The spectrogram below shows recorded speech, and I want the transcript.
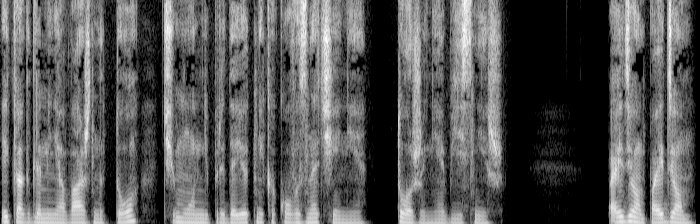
И как для меня важно то, чему он не придает никакого значения, тоже не объяснишь. Пойдем, пойдем.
